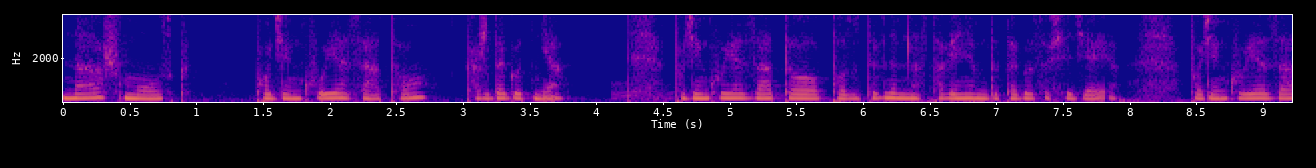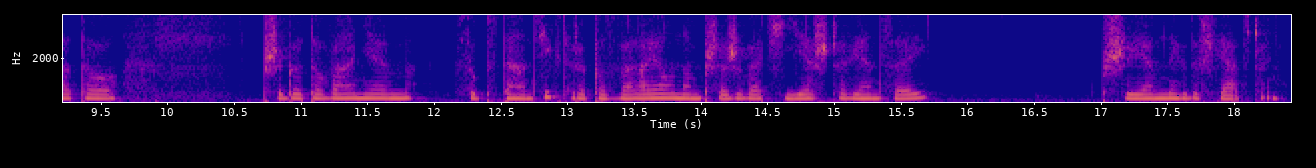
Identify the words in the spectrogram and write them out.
Nasz mózg podziękuje za to każdego dnia. Podziękuję za to pozytywnym nastawieniem do tego, co się dzieje. Podziękuję za to przygotowaniem substancji, które pozwalają nam przeżywać jeszcze więcej przyjemnych doświadczeń.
